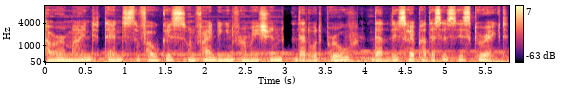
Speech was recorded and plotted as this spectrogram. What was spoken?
our mind tends to focus on finding information that would prove that this hypothesis is correct.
